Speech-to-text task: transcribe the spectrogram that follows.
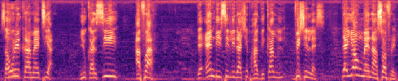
Sɛ wowe krama ti a you can see afa the ndc leadership have become visionless. The young men are suffering.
